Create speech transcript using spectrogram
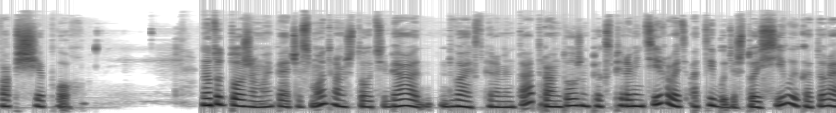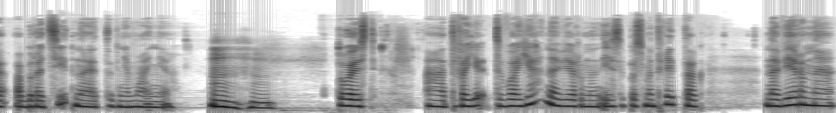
вообще плохо. Но тут тоже мы опять же смотрим, что у тебя два экспериментатора, он должен поэкспериментировать, а ты будешь той силой, которая обратит на это внимание. Mm-hmm. То есть а, твоя, твоя, наверное, если посмотреть так, наверное,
